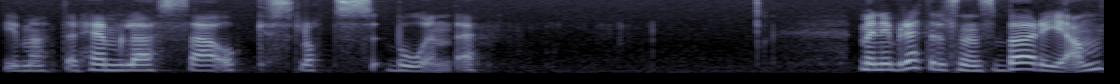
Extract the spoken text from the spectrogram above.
Vi möter hemlösa och slottsboende. Men i berättelsens början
